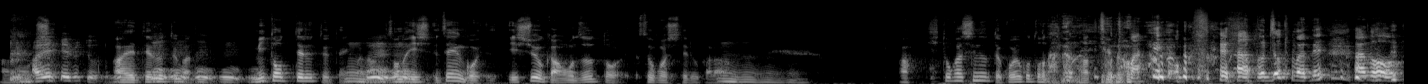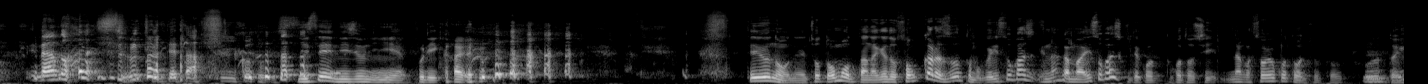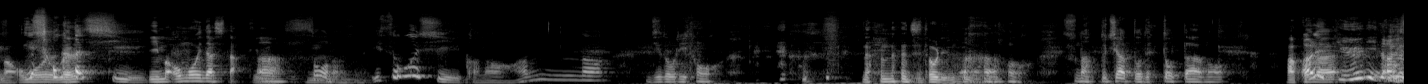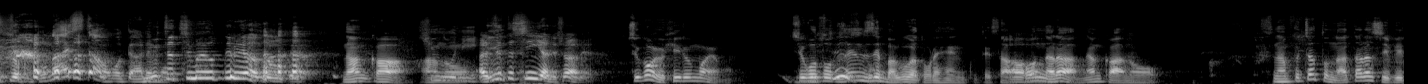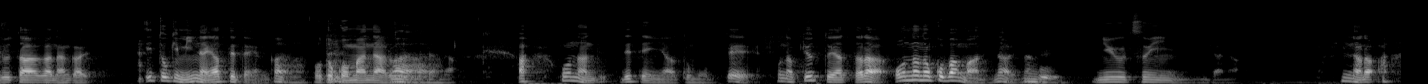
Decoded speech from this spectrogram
あえてるってことね。会えてるっていうかねんんうん見とってるって言ったらいいかな、うんうんその一前後1週間をずっと過ごしてるから、いうんうんうんうん。あ人が死ぬってこういうことなんだなっていうの。を待ってよあのちょっと待ってあの何の話するって言ってた？いいことです。2022年振り返るっていうのをねちょっと思ったんだけどそっからずっと僕忙しなんかまあ忙しくてこ今年。なんかそういうことをちょっとふーっと今思い出、忙しい？今思い出した今。あそうなんですね、忙しいかな？あんな自撮りの。なんなん自撮りあののスナップチャットで撮ったあの。ああこれれ急になるどないしたん思ってあれも。むっちゃ血迷ってるやんと思って。なんかあの急に。あれ絶対深夜でしょあれ。違うよ昼間やもん仕事で全然バグが取れへんくてさほんならなんかあのスナップチャットの新しいフィルターがなんか一時みんなやってたやんか、はいは男前になるみたいな、はいはいはい。あこんなん出てんやと思ってほんならピュッとやったら女の子版もあんねんなあれな、うん。うん。ニューツインみたいな。ほんならあ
